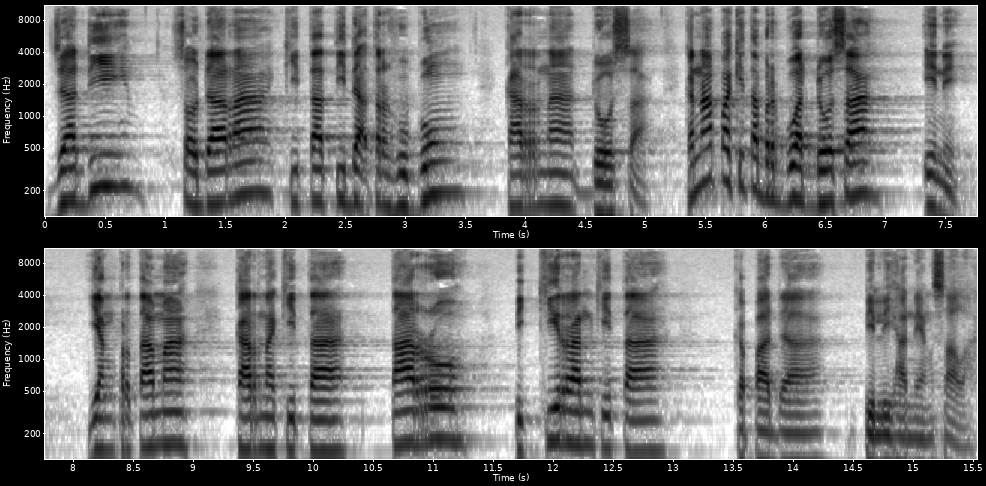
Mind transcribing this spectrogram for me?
Jadi saudara kita tidak terhubung karena dosa. Kenapa kita berbuat dosa? Ini. Yang pertama karena kita taruh pikiran kita kepada pilihan yang salah.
